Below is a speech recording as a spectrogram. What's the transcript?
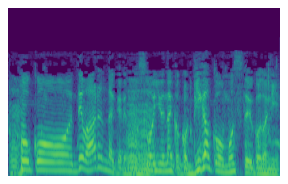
うん、方向ではあるんだけれども、そういうなんかこう美学を持つということに、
